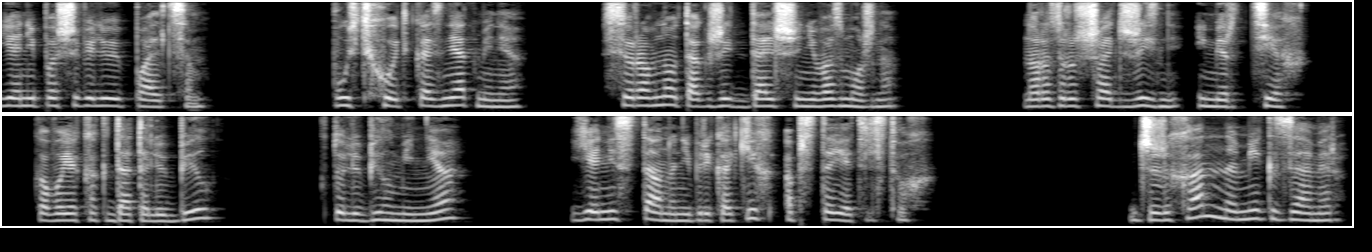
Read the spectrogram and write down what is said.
я не пошевелю и пальцем. Пусть хоть казнят меня, все равно так жить дальше невозможно. Но разрушать жизнь и мир тех, кого я когда-то любил, кто любил меня, я не стану ни при каких обстоятельствах. Джирхан на миг замер,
